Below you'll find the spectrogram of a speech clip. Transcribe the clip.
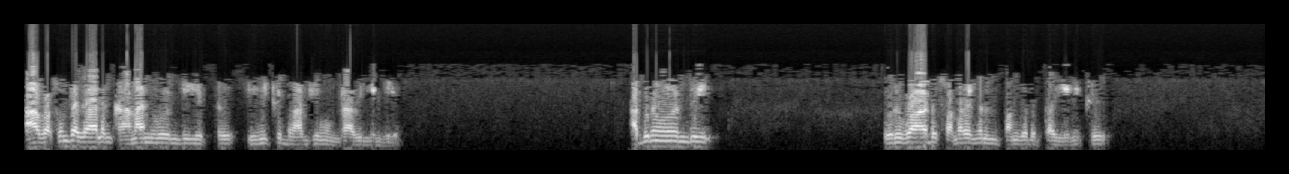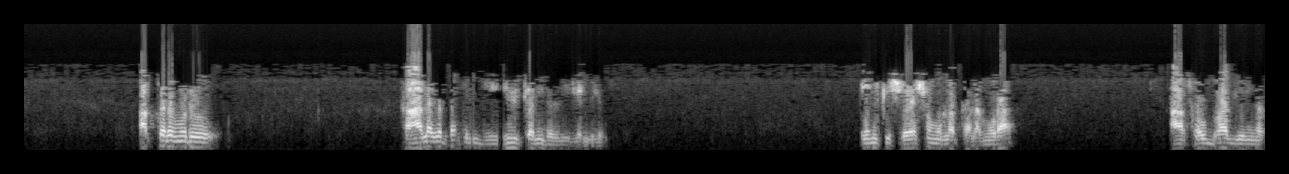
ആ വസന്തകാലം കാണാൻ വേണ്ടിയിട്ട് എനിക്ക് ഭാഗ്യം ഉണ്ടാവില്ലെങ്കിലും അതിനുവേണ്ടി ഒരുപാട് സമരങ്ങളിൽ പങ്കെടുത്ത എനിക്ക് അത്തരമൊരു കാലഘട്ടത്തിൽ ജീവിക്കാൻ കഴിയില്ലെങ്കിലും എനിക്ക് ശേഷമുള്ള തലമുറ ആ സൗഭാഗ്യങ്ങൾ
